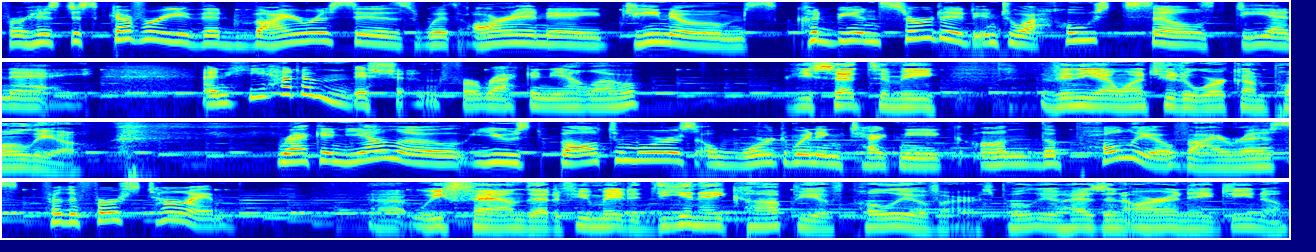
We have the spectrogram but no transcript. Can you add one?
for his discovery that viruses with RNA genomes could be inserted into a host cell's DNA. And he had a mission for Racaniello. He said to me, Vinny, I want you to work on polio. Racaniello used Baltimore's award winning technique on the polio virus for the first time. Uh, we found that if you made a DNA copy of polio virus, polio has an RNA genome,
